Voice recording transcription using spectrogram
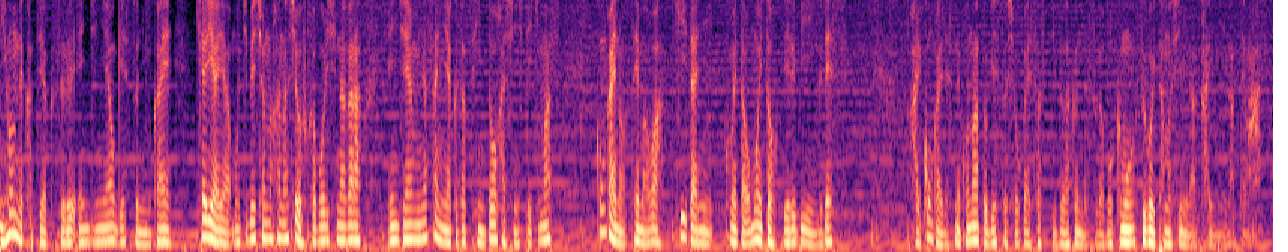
日本で活躍するエンジニアをゲストに迎えキャリアやモチベーションの話を深掘りしながらエンジニアの皆さんに役立つヒントを発信していきます。今回のテーマはキータに込めた思いとウェルビーイングです。はい今回ですねこの後ゲスト紹介させていただくんですが僕もすごい楽しみな回になってます。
